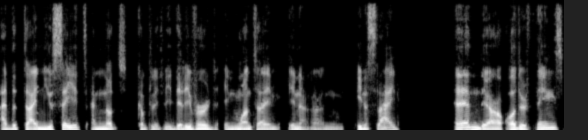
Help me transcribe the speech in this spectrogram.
at the time you say it and not completely delivered in one time in a, um, in a slide. And there are other things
